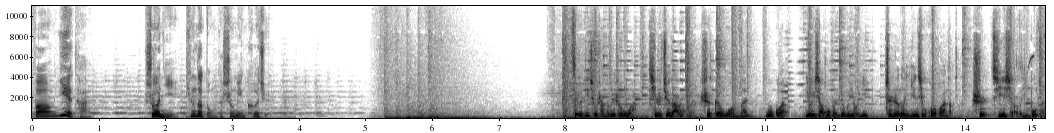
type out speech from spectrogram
方夜谭，说你听得懂的生命科学。这个地球上的微生物啊，其实绝大部分是跟我们无关，有一小部分对我们有益。真正能引起祸患的是极小的一部分，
